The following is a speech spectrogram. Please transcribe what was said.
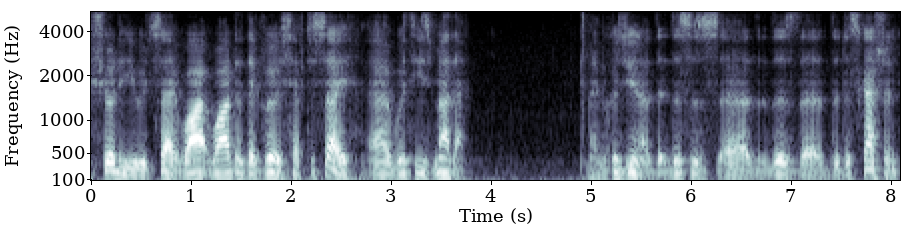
Surely you would say, why, why did that verse have to say uh, with his mother? Because you know this is uh, there's the the discussion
